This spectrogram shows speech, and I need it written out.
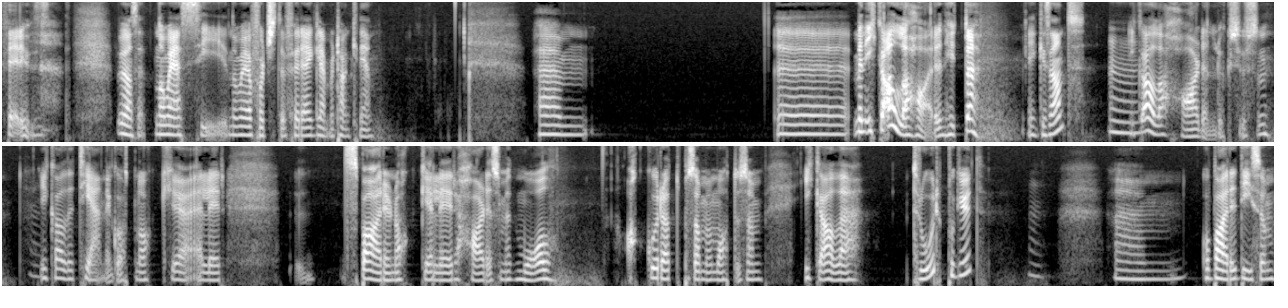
feriehuset. Uansett, nå må jeg si Nå må jeg fortsette før jeg glemmer tanken igjen. Um, uh, men ikke alle har en hytte, ikke sant? Mm. Ikke alle har den luksusen. Ikke alle tjener godt nok, eh, eller eh, sparer nok, eller har det som et mål. Akkurat på samme måte som ikke alle tror på Gud. Mm. Um, og bare de som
